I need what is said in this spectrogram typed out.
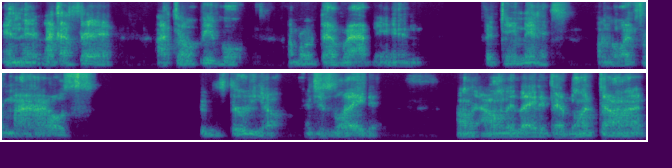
and then like I said, I told people I wrote that rap in 15 minutes on the way from my house to the studio and just laid it. I only laid it that one time,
